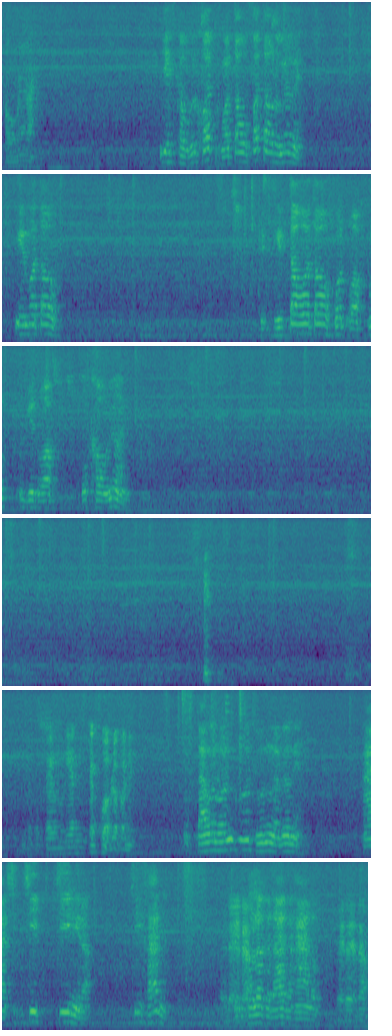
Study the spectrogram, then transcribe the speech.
เขาไม่ละเย็ดเขาคือคดหัวโตคดโตลงเลยเย็นมาโตติดเต้าเต้าคดออกลุกยืดออกพวกเขาเนี่ยไปโรงเรียนจะขวบแล้วก่ะเนี่ย ตามถนนคือศูนย์เหรอเดี๋ยวนี้หาซี่ซี่นี่ล่ะซี่ค้านี่ไปได้เป็นแล้วคนละกระดาษก็หาเราไปได้แล้ว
